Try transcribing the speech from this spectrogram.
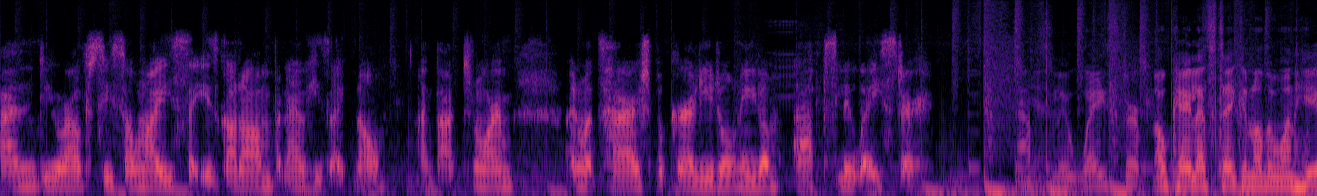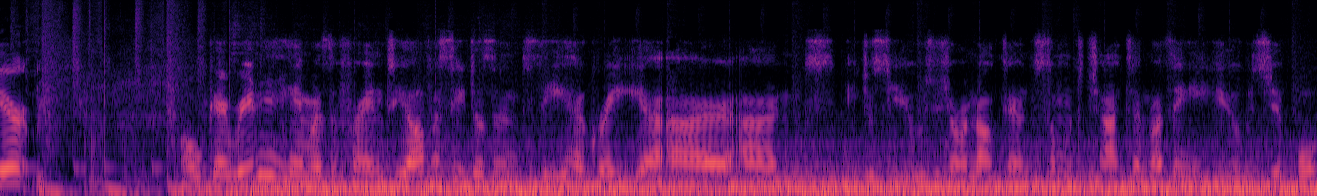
and you were obviously so nice that he's got on, but now he's like, no, I'm back to norm. I know it's harsh, but girl, you don't need him. Absolute waster. Absolute waster. Okay, let's take another one here. Oh, get rid of him as a friend. He obviously doesn't see how great you are and he just uses your lockdown to someone to chat to. I'm not saying he used you, but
